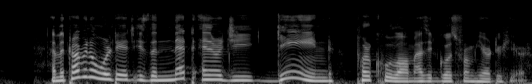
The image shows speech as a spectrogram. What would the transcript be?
And the terminal voltage is the net energy gained per coulomb as it goes from here to here.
